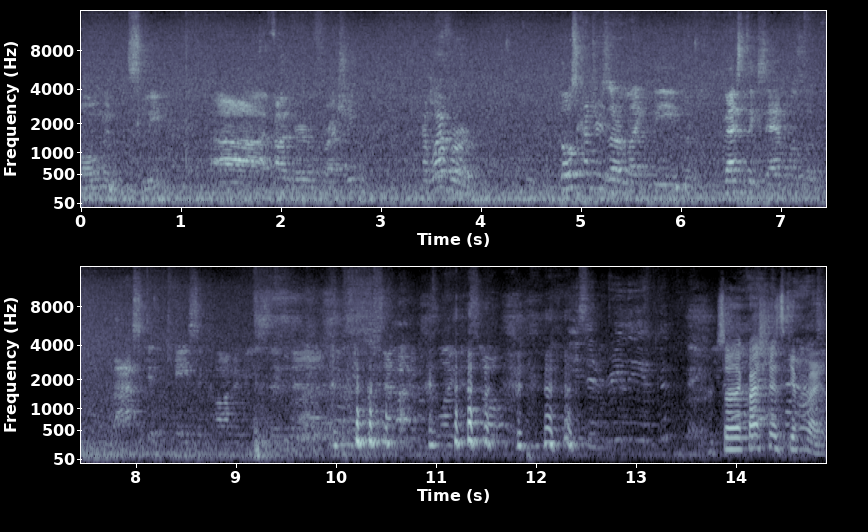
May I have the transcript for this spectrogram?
home and sleep. Uh, I found it very refreshing. However, those countries are like the, the best examples of basket case economies and uh, employment. So, is it really a good thing? So the question is given right.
